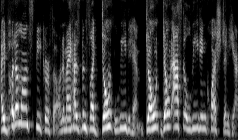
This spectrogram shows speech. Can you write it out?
I put him on speakerphone, and my husband's like, "Don't lead him. Don't don't ask a leading question here."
